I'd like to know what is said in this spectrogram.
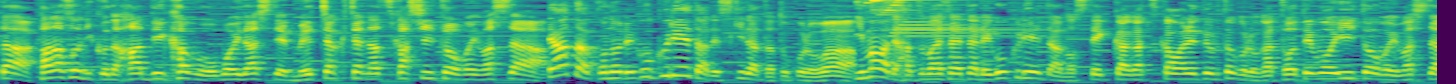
たパナソニックのハンディカムを思い出してめちゃくちゃ懐かしいと思いました。で、あとはこのレゴクリエイターで好きだったところは、今まで発売されたレゴクリエイターのステッカーが使われてるところがとてもいいと思いました。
